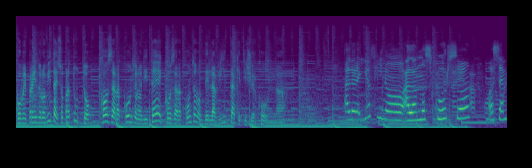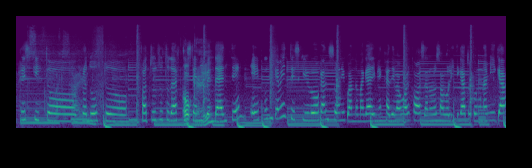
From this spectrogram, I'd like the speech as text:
come prendono vita e soprattutto cosa raccontano di te e cosa raccontano della vita che ti circonda? Allora, io fino all'anno scorso ho sempre scritto, prodotto, fatto tutto da artista Ok. indipendente e praticamente scrivevo canzoni quando magari mi accadeva qualcosa, non lo so, avevo litigato con un'amica,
